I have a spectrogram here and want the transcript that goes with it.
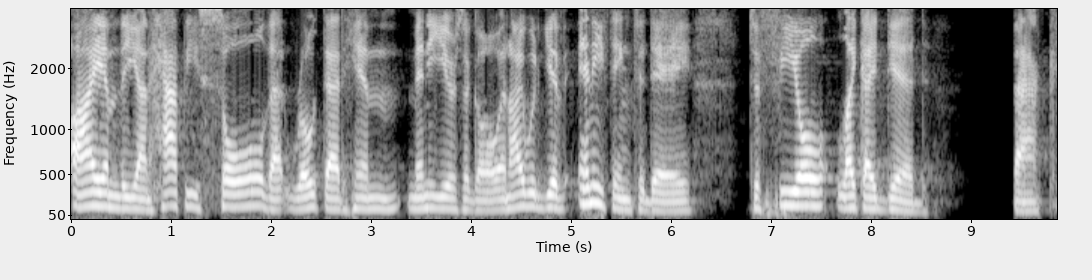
I am the unhappy soul that wrote that hymn many years ago, and I would give anything today to feel like I did back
